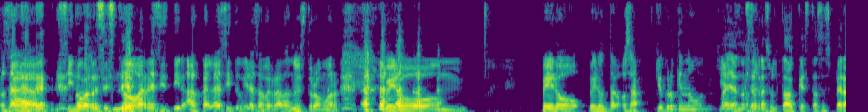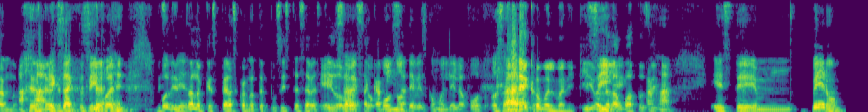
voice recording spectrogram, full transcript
o sea, sí, no, no, va a resistir. No va a resistir. Ojalá si tuvieras aferrado a nuestro amor, pero. Pero, pero, o sea, yo creo que no. Vaya, no es el resultado que estás esperando. Ajá, exacto, sí. Puede, Distinto podría... a lo que esperas cuando te pusiste ese vestido exacto, o esa camisa. O no te ves como el de la foto. O sea, como el maniquí sí, o el de la foto, sí. Ajá. Este, pero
